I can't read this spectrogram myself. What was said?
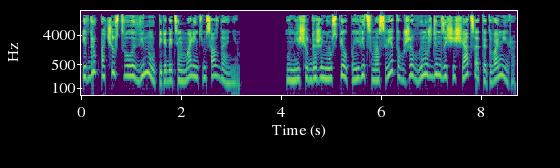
и вдруг почувствовала вину перед этим маленьким созданием. Он еще даже не успел появиться на свет, а уже вынужден защищаться от этого мира.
